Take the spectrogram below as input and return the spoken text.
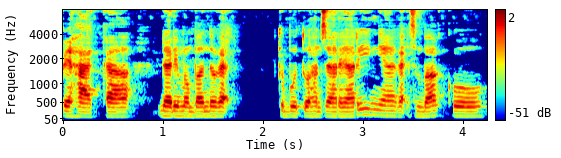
PHK dari membantu kayak kebutuhan sehari-harinya kayak sembako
